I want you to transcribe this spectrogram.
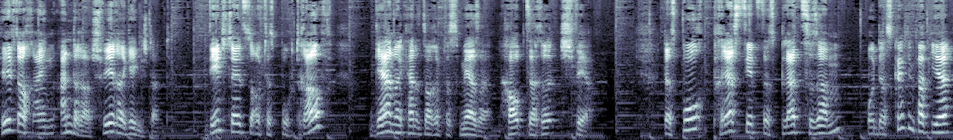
hilft auch ein anderer, schwerer Gegenstand. Den stellst du auf das Buch drauf Gerne kann es auch etwas mehr sein. Hauptsache schwer. Das Buch presst jetzt das Blatt zusammen und das Küchenpapier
